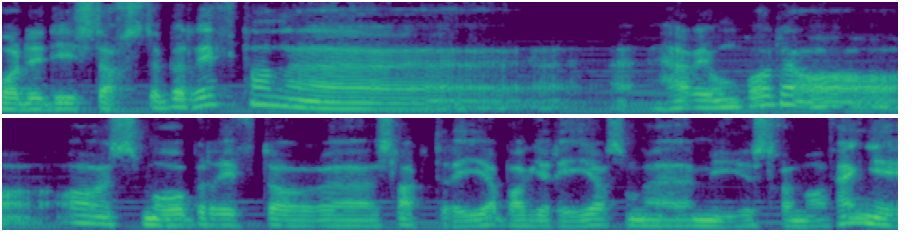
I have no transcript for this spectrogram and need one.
både de største bedriftene eh, her i området og, og små bedrifter, eh, slakterier, bakerier som er mye strømavhengig,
